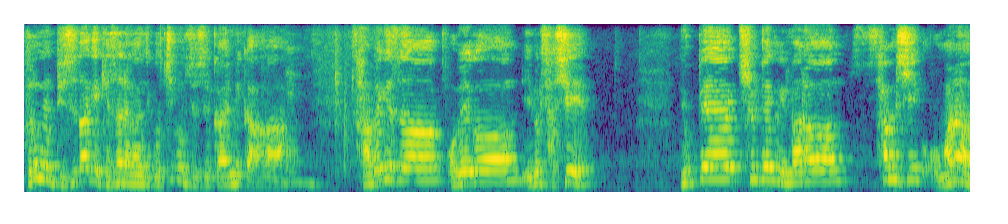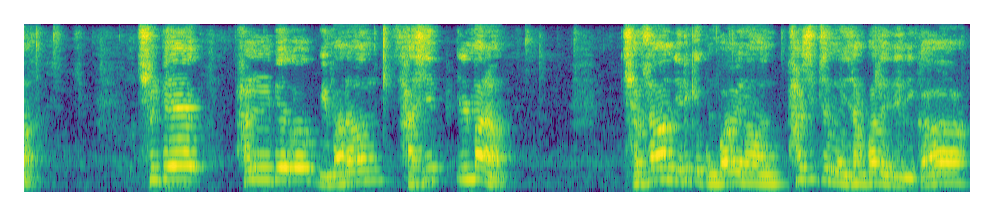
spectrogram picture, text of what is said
그러면 비슷하게 계산해가지고 찍을 수 있을 거 아닙니까? 네. 400에서 500원 240 600, 700 미만은 35만원 700, 800억 미만은 41만원 최소한 이렇게 공부하면은 80점 이상 받아야 되니까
